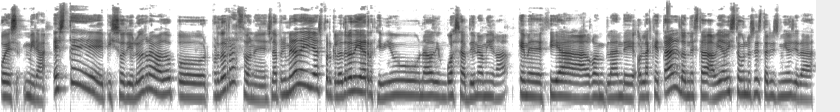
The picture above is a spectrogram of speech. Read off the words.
pues mira, este episodio lo he grabado por, dos razones. La primera de ellas porque el otro día recibí un audio, un WhatsApp de una amiga que me decía algo en plan de, hola, ¿qué tal? ¿Dónde está? Había visto unos stories míos y era,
